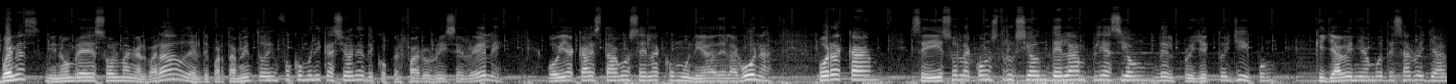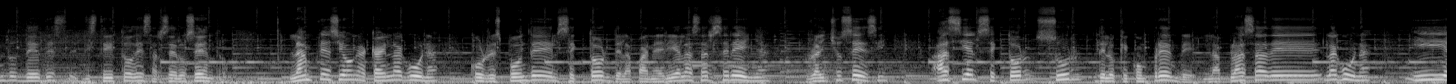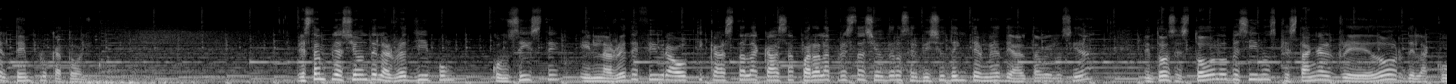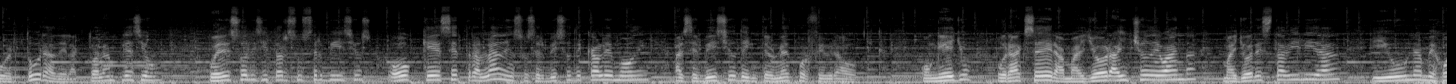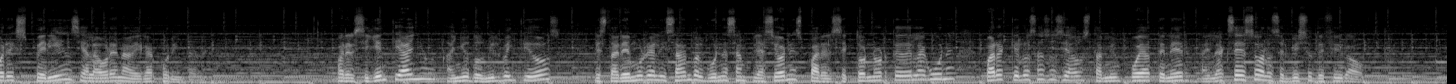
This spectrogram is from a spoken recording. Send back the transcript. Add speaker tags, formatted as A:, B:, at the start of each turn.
A: Buenas, mi nombre es Solman Alvarado del Departamento de Infocomunicaciones de Copelfaro Ruiz RL. Hoy acá estamos en la comunidad de Laguna. Por acá se hizo la construcción de la ampliación del proyecto JIPON que ya veníamos desarrollando desde el distrito de Zarcero Centro. La ampliación acá en Laguna corresponde el sector de la Panería La Zarcereña, Rancho Ceci, hacia el sector sur de lo que comprende la Plaza de Laguna y el Templo Católico. Esta ampliación de la red JIPON consiste en la red de fibra óptica hasta la casa para la prestación de los servicios de Internet de alta velocidad. Entonces, todos los vecinos que están alrededor de la cobertura de la actual ampliación pueden solicitar sus servicios o que se trasladen sus servicios de cable modem al servicio de Internet por fibra óptica. Con ello podrá acceder a mayor ancho de banda, mayor estabilidad y una mejor experiencia a la hora de navegar por Internet. Para el siguiente año, año 2022, estaremos realizando algunas ampliaciones para el sector norte de Laguna para que los asociados también puedan tener el acceso a los servicios de fibra óptica.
